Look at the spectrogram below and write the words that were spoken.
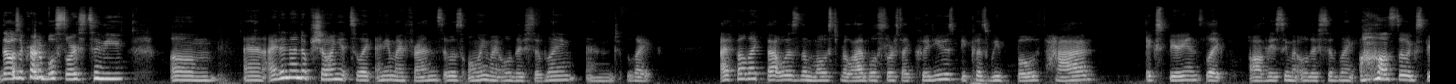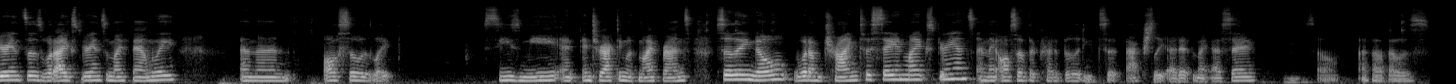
that was a credible source to me. Um, and I didn't end up showing it to like any of my friends. It was only my older sibling, and like I felt like that was the most reliable source I could use because we both had experience. Like obviously, my older sibling also experiences what I experience in my family, and then also like sees me and interacting with my friends. So they know what i'm trying to say in my experience and they also have the credibility to actually edit my essay. So i thought that was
